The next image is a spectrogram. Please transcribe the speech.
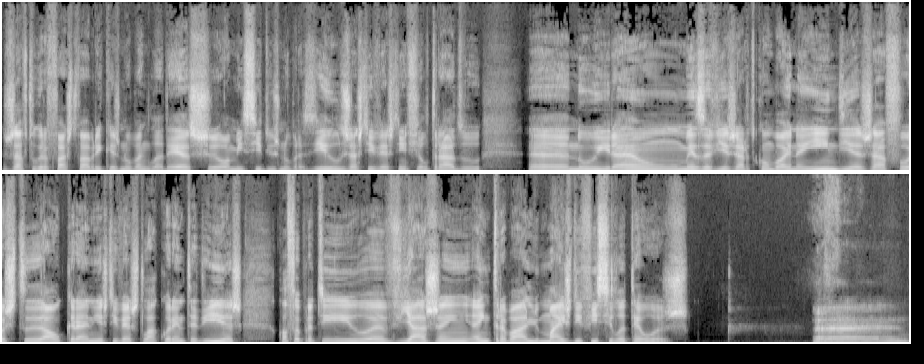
já fotografaste fábricas no Bangladesh, homicídios no Brasil, já estiveste infiltrado uh, no Irão, um mês a viajar de comboio na Índia, já foste à Ucrânia, estiveste lá 40 dias. Qual foi para ti a viagem em trabalho mais difícil até hoje? Uh,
